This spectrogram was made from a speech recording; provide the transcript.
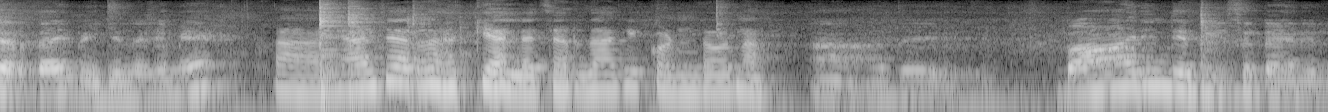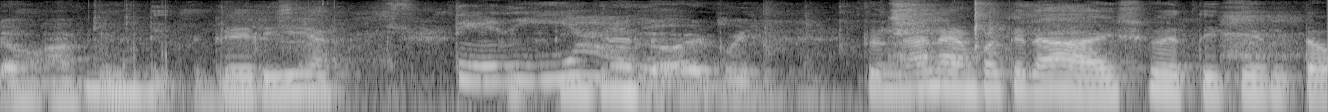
ചെറുതായി പോയിക്കില്ല ലക്ഷ്മിയെ ആ ഞാൻ ചെറുതാക്കിയല്ല ചെറുതാക്കി കൊണ്ടുവന്നാ ആ അത് ബാരിന്റെ പീസ് ഉണ്ടായിരുന്നല്ലോ ആ കിട്ടി പോയി തിന്നാനാകുമ്പോഴേക്ക് ഇതാ ആയുഷ് എത്തിക്കും കേട്ടോ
